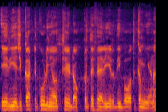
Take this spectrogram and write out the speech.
ਏਰੀਆ 'ਚ ਘੱਟ ਘੋੜੀਆਂ ਉੱਥੇ ਡਾਕਟਰ ਤੇ ਫੈਰੀਅਰ ਦੀ ਬਹੁਤ ਕਮੀ ਹੈ ਨਾ।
